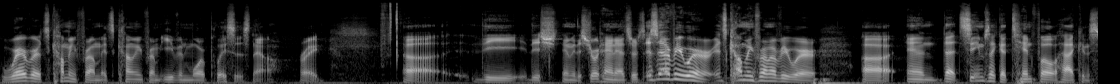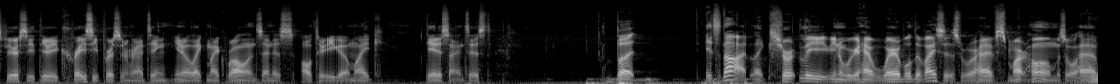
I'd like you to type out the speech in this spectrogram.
wherever it's coming from, it's coming from even more places now, right? Uh, the the sh- I mean the shorthand answer is it's everywhere. It's coming from everywhere. Uh, and that seems like a tinfoil hat conspiracy theory crazy person ranting, you know, like Mike Rollins and his alter ego Mike, data scientist. But it's not like shortly you know we're gonna have wearable devices we'll have smart homes we'll have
